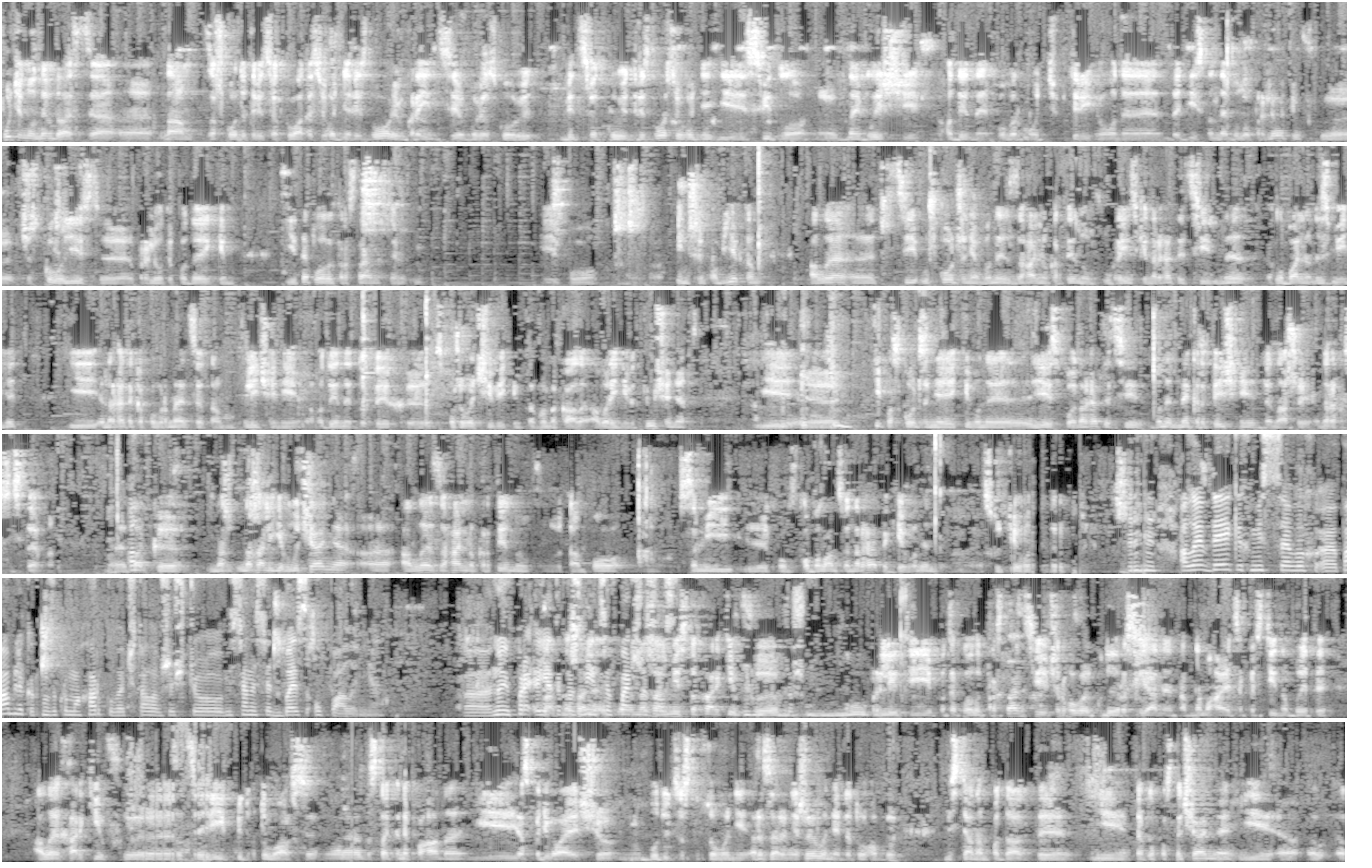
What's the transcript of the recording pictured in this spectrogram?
Путіну не вдасться е, нам зашкодити відсвяткувати сьогодні Різдво, і українці обов'язково відсвяткують Різдво сьогодні, і світло е, в найближчі години повернуть в ті регіони, де дійсно не було прильотів. Е, Частково є прильоти по деяким і теплоелектростанціям, і по іншим об'єктам. Але ці ушкодження вони загальну картину в українській енергетиці не глобально не змінять, і енергетика повернеться там в лічені години до тих е, споживачів, яким там вимикали аварійні відключення. І е, ті пошкодження, які вони є по енергетиці, вони не критичні для нашої енергосистеми. Е, Так, е, на, на жаль, є влучання, е, але загальну картину е, там по самій по, по балансу енергетики вони суттєво не Але в деяких місцевих е, пабліках, ну зокрема Харкова, я читала вже, що містяни сидять без опалення. Е, Ну і впре- я так на розумію, жаль, це вперше на жаль, ос- місто Харків Мгм, е, прошу. був приліт і по теплоелектростанції чергової, куди росіяни там намагаються постійно бити. Але Харків е, за цей рік підготувався е, достатньо непогано, і я сподіваюся, що м, будуть застосовані резервні живлення для того, аби містянам подати і теплопостачання, і е, е,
